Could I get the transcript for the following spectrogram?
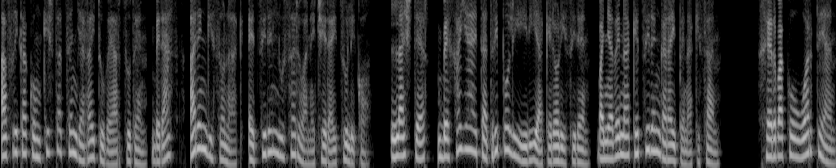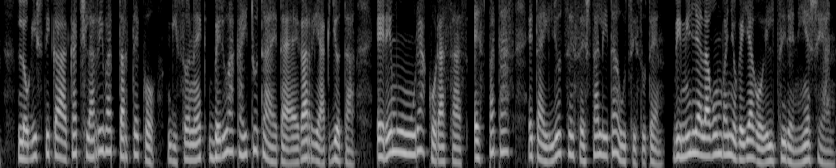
Afrika konkistatzen jarraitu behartzuten, beraz, haren gizonak etziren luzaroan etxera itzuliko. Laster, Bejaia eta Tripoli hiriak erori ziren, baina denak ez ziren garaipenak izan. Gerbako uartean, logistika akatslarri bat tarteko, gizonek beruak aituta eta egarriak jota, eremu ura korazaz, espataz eta hilotzez estalita utzi zuten. Bi mila lagun baino gehiago hiltziren iesean,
